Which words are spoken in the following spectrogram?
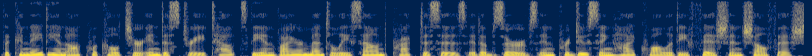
the Canadian aquaculture industry touts the environmentally sound practices it observes in producing high-quality fish and shellfish.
